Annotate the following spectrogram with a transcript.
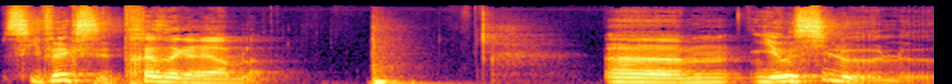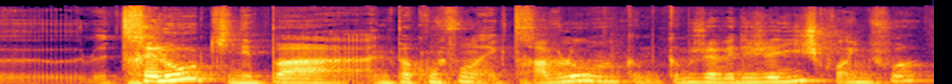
Ce qui fait que c'est très agréable. Euh, Il y a aussi le, le, Trello, qui n'est pas à ne pas confondre avec Travelo, hein, comme, comme je déjà dit, je crois, une fois.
